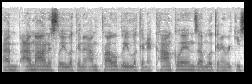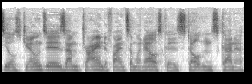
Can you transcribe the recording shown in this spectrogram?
I'm I'm honestly looking. At, I'm probably looking at Conklin's. I'm looking at Ricky Seals Joneses. I'm trying to find someone else because Dalton's kind of,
